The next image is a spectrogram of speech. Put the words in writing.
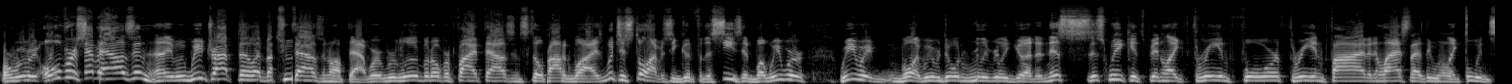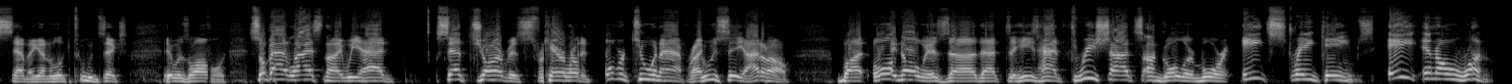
or we were over 7,000. Uh, we dropped uh, about 2,000 off that. We're, we're a little bit over 5,000 still profit wise, which is still obviously good for the season. But we were, we were, boy, we were doing really, really good. And this this week it's been like three and four, three and five. And last night I think we were like two and seven. I got to look two and six. It was awful. So bad last night we had Seth Jarvis for Carolina over two and a half, right? Who's he? I don't know. But all I know is uh, that he's had three shots on goal or more, eight straight games, eight and zero run,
